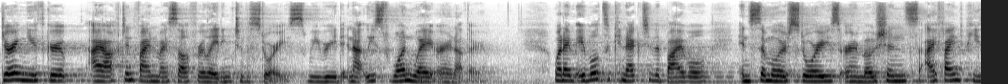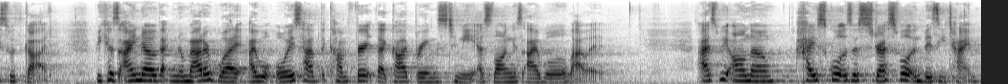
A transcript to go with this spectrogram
During youth group, I often find myself relating to the stories we read in at least one way or another. When I'm able to connect to the Bible in similar stories or emotions, I find peace with God because I know that no matter what, I will always have the comfort that God brings to me as long as I will allow it. As we all know, high school is a stressful and busy time.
